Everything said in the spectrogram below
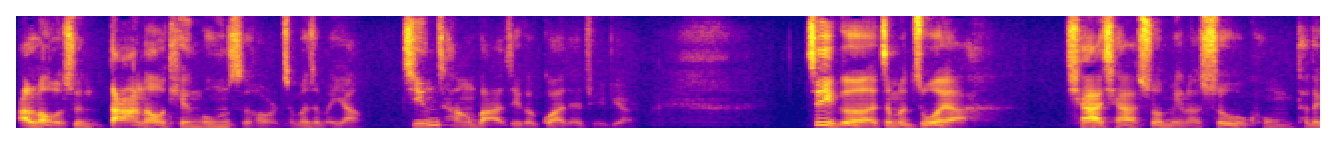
俺老孙大闹天宫时候怎么怎么样？”经常把这个挂在嘴边。这个这么做呀，恰恰说明了孙悟空他的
